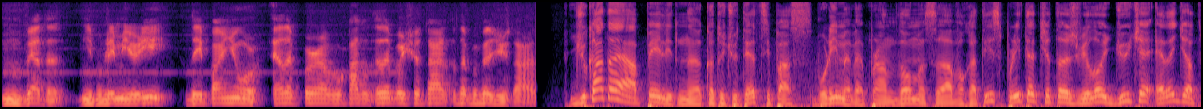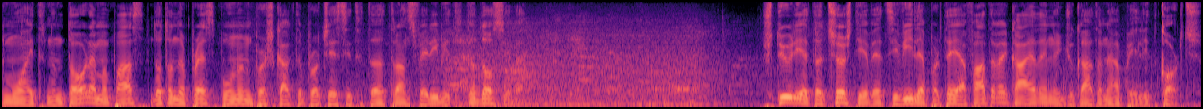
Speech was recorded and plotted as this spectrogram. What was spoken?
në vete, një problem i ri dhe i panjohur edhe për avokatët, edhe për qytetarët, edhe për vetë gjyqtarët. Gjykata e Apelit në këtë qytet sipas burimeve pranë Dhomës së Avokatisë pritet që të zhvillojë gjyqe edhe gjatë muajit nëntor e më pas do të ndërpresë punën për shkak të procesit të transferimit të dosjeve. Shtyrje të çështjeve civile përtej afateve ka edhe në Gjykatën e Apelit Korçë.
